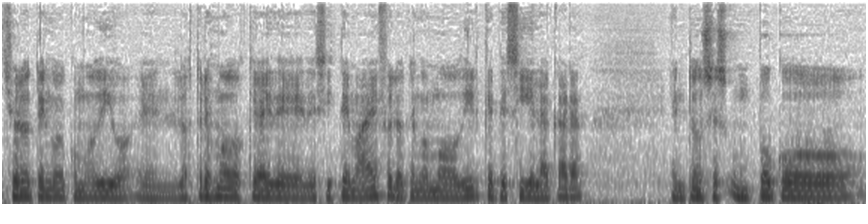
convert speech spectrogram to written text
yo lo tengo, como digo, en los tres modos que hay de, de sistema F, lo tengo en modo DIR, que te sigue la cara. Entonces, un poco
